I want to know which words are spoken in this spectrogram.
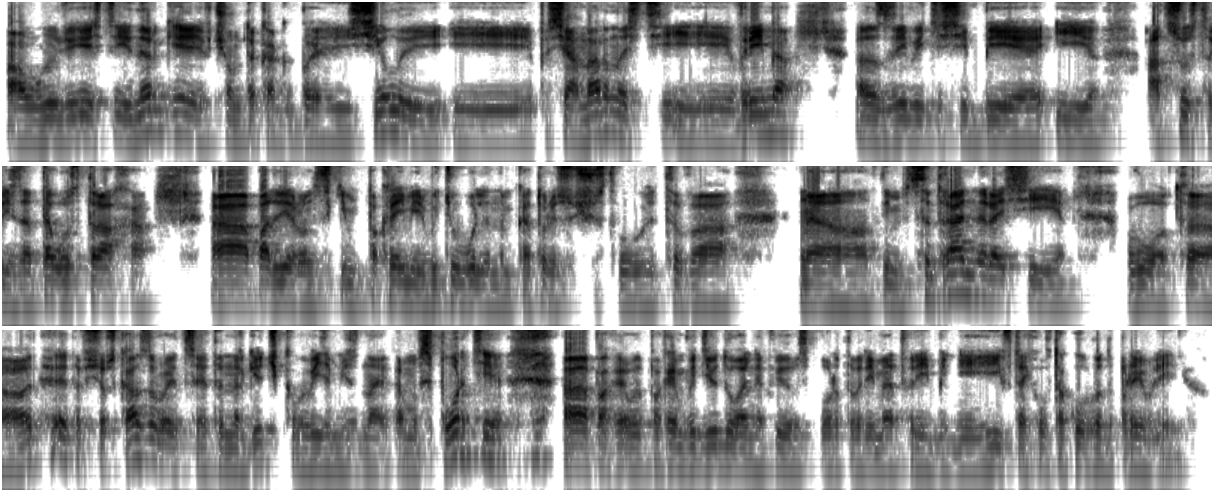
а, у людей есть и энергия, и в чем-то как бы и силы, и пассионарность, и время э, заявить о себе, и отсутствие, не знаю, того страха а, подвергнуться каким по крайней мере, быть уволенным, который существует в в центральной России. Вот. Это все сказывается, это энергетика, мы видим, не знаю, там и в спорте, пока, пока в индивидуальных видах спорта время от времени и в, так, в такого рода проявлениях.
